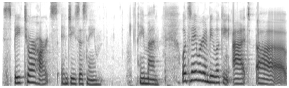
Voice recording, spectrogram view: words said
Speak to our hearts in Jesus' name. Amen. Well, today we're going to be looking at uh,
